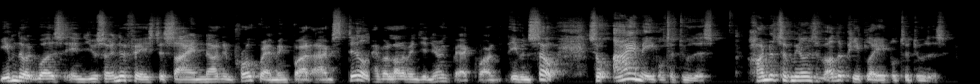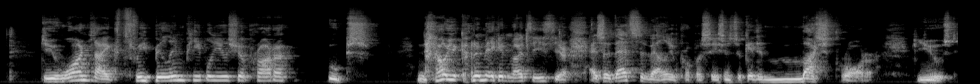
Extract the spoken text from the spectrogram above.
even though it was in user interface design, not in programming, but I still have a lot of engineering background, even so. So I'm able to do this. Hundreds of millions of other people are able to do this. Do you want like 3 billion people use your product? Oops. Now you've got to make it much easier. And so that's the value proposition to get it much broader used.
